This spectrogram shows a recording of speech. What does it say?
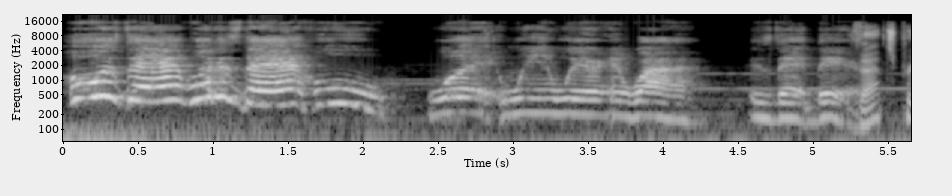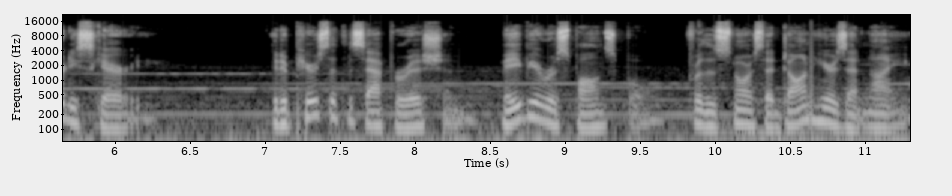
Who is that? What is that? Who, what, when, where, and why is that there? That's pretty scary. It appears that this apparition may be responsible for the snores that Don hears at night.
